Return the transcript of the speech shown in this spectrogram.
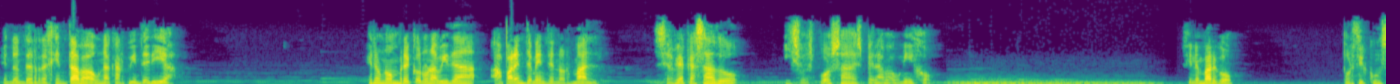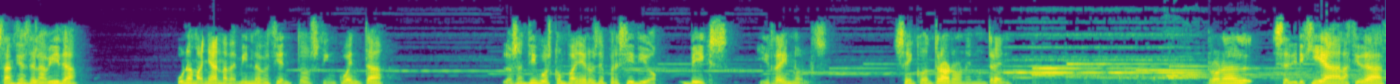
en donde regentaba una carpintería. Era un hombre con una vida aparentemente normal. Se había casado y su esposa esperaba un hijo. Sin embargo, por circunstancias de la vida, una mañana de 1950, los antiguos compañeros de presidio Biggs y Reynolds se encontraron en un tren. Ronald se dirigía a la ciudad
